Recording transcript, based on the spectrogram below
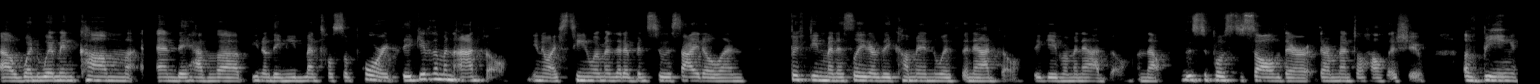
Uh, when women come and they have a you know they need mental support, they give them an Advil. You know, I've seen women that have been suicidal and 15 minutes later they come in with an advil they gave them an advil and that was supposed to solve their their mental health issue of being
